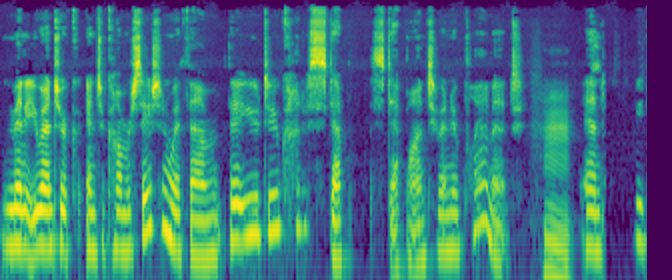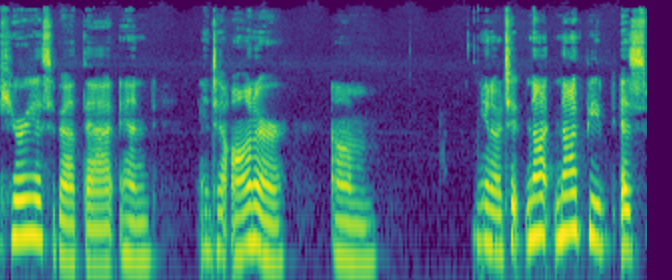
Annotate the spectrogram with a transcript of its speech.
the minute you enter into conversation with them that you do kind of step step onto a new planet. Hmm. and be curious about that and and to honor um, you know to not not be as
